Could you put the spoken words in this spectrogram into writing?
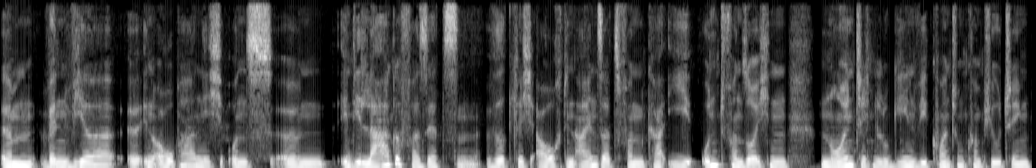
ähm, wenn wir äh, in Europa nicht uns ähm, in die Lage versetzen, wirklich auch den Einsatz von KI und von solchen neuen Technologien Technologien wie Quantum Computing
